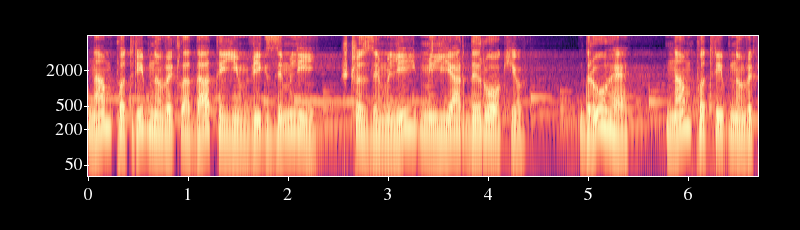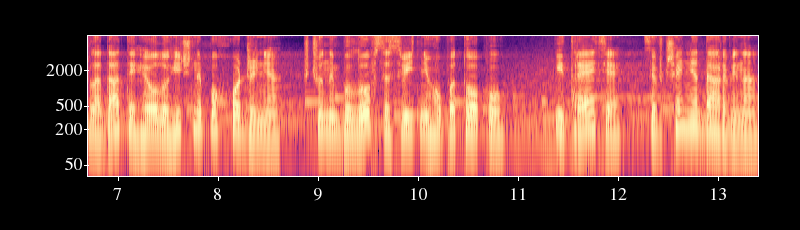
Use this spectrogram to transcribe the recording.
нам потрібно викладати їм вік землі, що землі мільярди років. Друге, нам потрібно викладати геологічне походження, що не було всесвітнього потопу. І третє це вчення Дарвіна,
